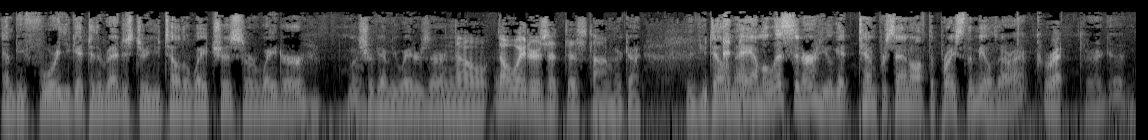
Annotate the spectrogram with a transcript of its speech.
and before you get to the register, you tell the waitress or waiter, I'm not sure if you have any waiters there. No, no waiters at this time. Okay. If you tell them, hey, I'm a listener, you'll get 10% off the price of the meal. Is that right? Correct. Very good.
